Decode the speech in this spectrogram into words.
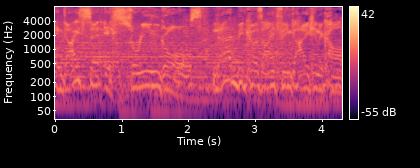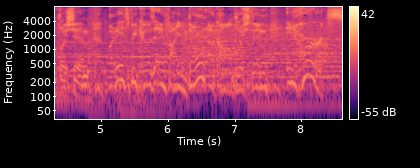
And I set extreme goals, not because I think I can accomplish them, but it's because if I don't accomplish them, it hurts.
